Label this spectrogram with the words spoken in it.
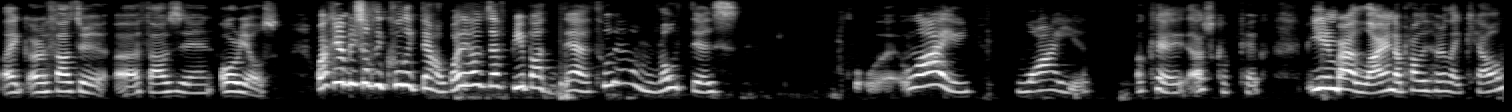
like or a thousand a thousand Oreos. Why can't it be something cool like that? Why the hell does that be about death? Who the hell wrote this? Why? Why? Okay, that's a good pick. Eaten by a lion, that probably hurt like hell.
